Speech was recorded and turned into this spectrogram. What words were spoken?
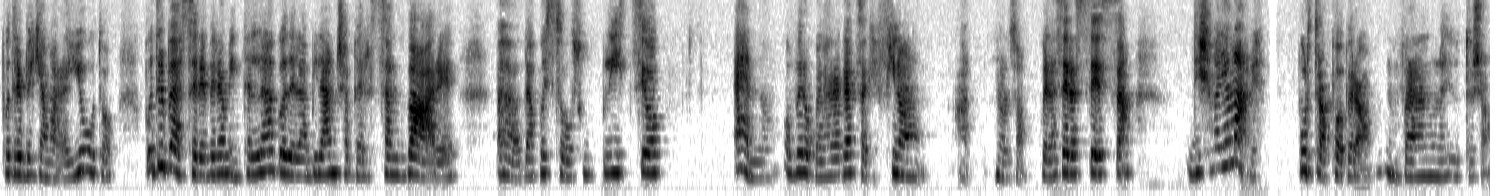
potrebbe chiamare aiuto, potrebbe essere veramente l'ago della bilancia per salvare uh, da questo supplizio Enno, ovvero quella ragazza che fino a, non lo so, quella sera stessa diceva di amare. Purtroppo però non farà nulla di tutto ciò.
